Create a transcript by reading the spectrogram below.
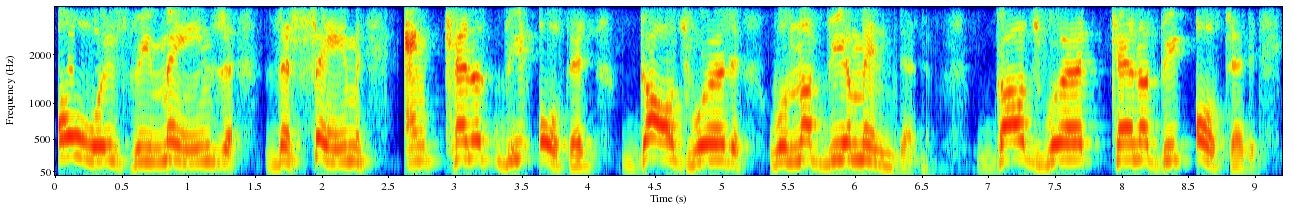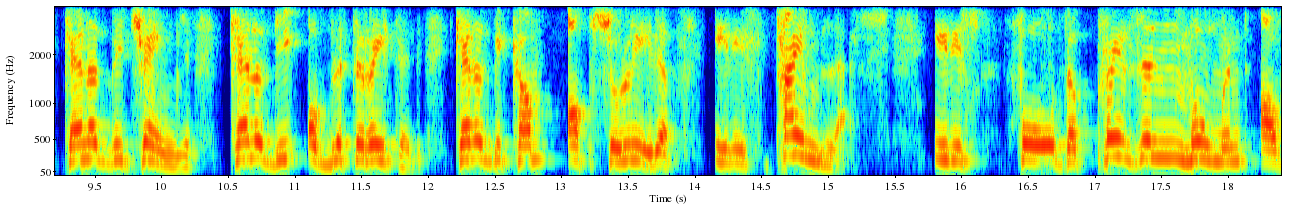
always remains the same and cannot be altered. God's word will not be amended. God's word cannot be altered, cannot be changed, cannot be obliterated, cannot become obsolete. It is timeless. It is for the present moment of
